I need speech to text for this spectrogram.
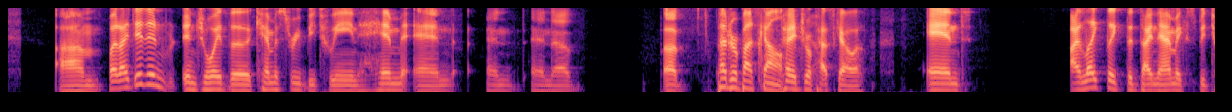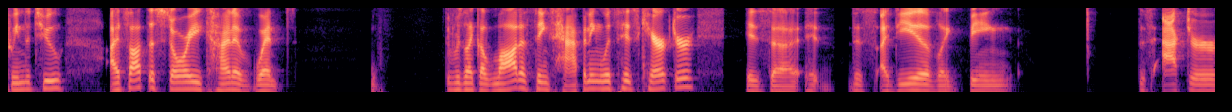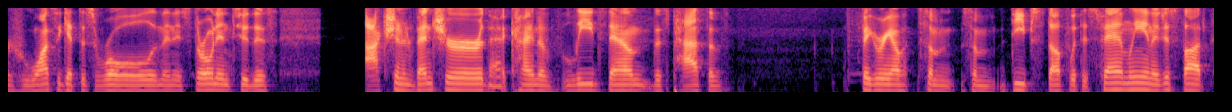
Um, but I did en- enjoy the chemistry between him and and and uh, uh, Pedro Pascal. Pedro Pascal, and I liked like the dynamics between the two. I thought the story kind of went there was like a lot of things happening with his character. His uh, hi this idea of like being this actor who wants to get this role and then is thrown into this action adventure that kind of leads down this path of figuring out some some deep stuff with his family and I just thought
